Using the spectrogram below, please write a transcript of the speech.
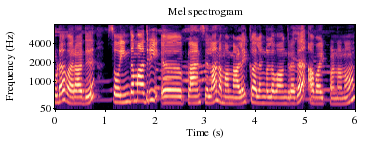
கூட வராது. ஸோ இந்த மாதிரி பிளான்ஸ் எல்லாம் நம்ம மழைக்காலங்களில் வாங்குறத அவாய்ட் பண்ணணும்.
